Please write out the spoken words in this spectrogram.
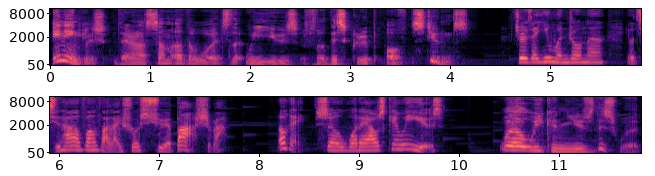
in English, there are some other words that we use for this group of students. 就是在英文中呢，有其他的方法来说学霸，是吧？Okay, so what else can we use? Well, we can use this word,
